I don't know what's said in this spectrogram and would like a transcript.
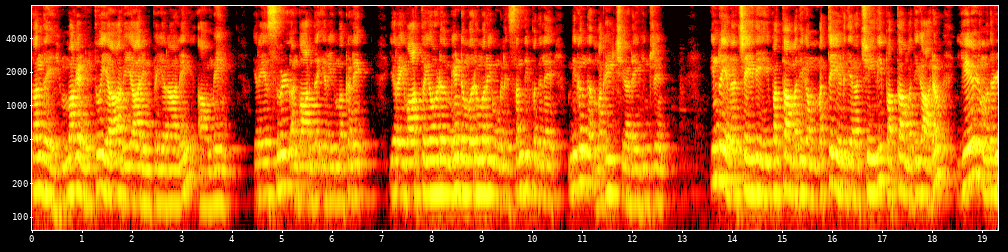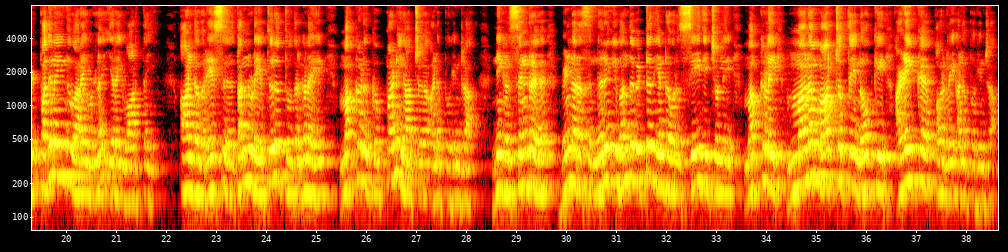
தந்தை மகன் தூய ஆவியாரின் பெயராலே ஆமேன். இறையசுவில் அன்பார்ந்த இறை மக்களே இறை வார்த்தையோடு மீண்டும் ஒருமுறை உங்களை சந்திப்பதிலே மிகுந்த மகிழ்ச்சி அடைகின்றேன். இன்றைய நற்செய்தி பத்தாம் அதிகம் மத்திய எழுதிய நற்செய்தி பத்தாம் அதிகாரம் ஏழு முதல் பதினைந்து வரை உள்ள இறை வார்த்தை ஆண்டவர் இயேசு தன்னுடைய திருத்தூதர்களை மக்களுக்கு பணியாற்ற அனுப்புகின்றார். நீங்கள் சென்று விண்ணரசு நெருங்கி வந்துவிட்டது என்ற ஒரு செய்தி சொல்லி மக்களை மனமாற்றத்தை நோக்கி அழைக்க அவர்களை அனுப்புகின்றார்.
